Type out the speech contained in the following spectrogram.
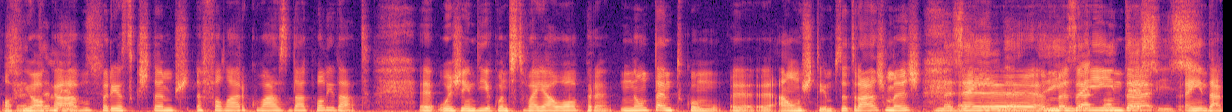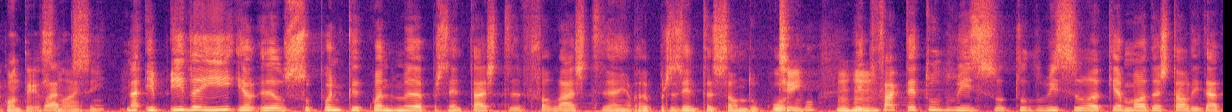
Ao Exatamente. fim e ao cabo, parece que estamos a falar quase da atualidade. Uh, hoje em dia, quando se vai à ópera, não tanto como há uns tempos atrás, mas, mas ainda, ainda, mas ainda, acontece, ainda acontece claro não é? sim. Não, e, e, daí eu, eu, suponho que quando me apresentaste falaste em representação do corpo Sim. Uhum. e de facto é tudo isso, tudo isso a que a moda está ligada.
